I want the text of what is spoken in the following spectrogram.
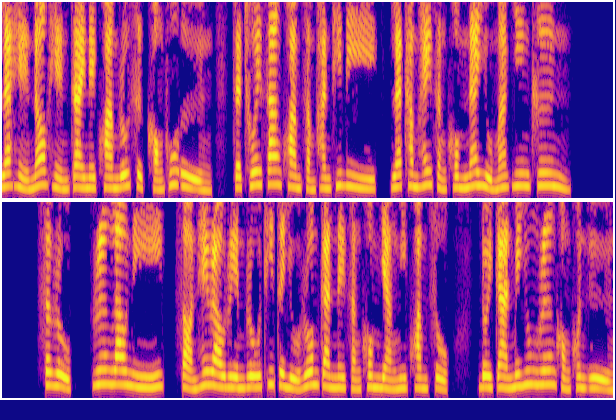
และเห็นนอกเห็นใจในความรู้สึกของผู้อื่น จะช่วยสร้างความสัมพันธ์ที่ดี และทำให้สังคมน่าอยู่มากยิ่งขึ้น สรุป เรื่องเล่านี้สอนให้เราเรียนรู้ที่จะอยู่ร่วมกันในสังคมอย่างมีความสุข โดยการไม่ยุ่งเรื่องของคนอื่น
